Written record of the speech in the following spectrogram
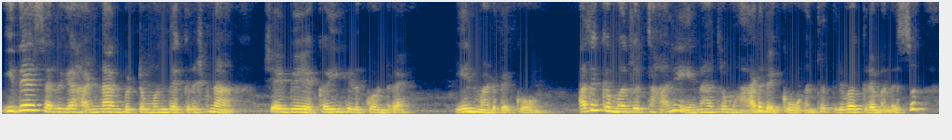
ಇದೇ ಸಲಿಗೆ ಹಣ್ಣಾಗ್ಬಿಟ್ಟು ಮುಂದೆ ಕೃಷ್ಣ ಶೈಬೆಯ ಕೈ ಹಿಡ್ಕೊಂಡ್ರೆ ಏನು ಮಾಡಬೇಕು? ಅದಕ್ಕೆ ಮೊದಲು ತಾನೇ ಏನಾದರೂ ಮಾಡಬೇಕು? ಅಂತ ತ್ರಿವಕ್ರ ಮನಸ್ಸು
